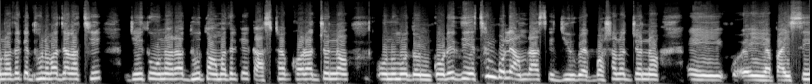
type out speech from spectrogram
ওনাদেরকে ধন্যবাদ জানাচ্ছি, যেহেতু ওনারা দ্রুত আমাদেরকে কাজটা করার জন্য অনুমোদন করে দিয়েছেন বলে আমরা আজকে জিও ব্যাগ বসানোর জন্য এই পাইছি,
